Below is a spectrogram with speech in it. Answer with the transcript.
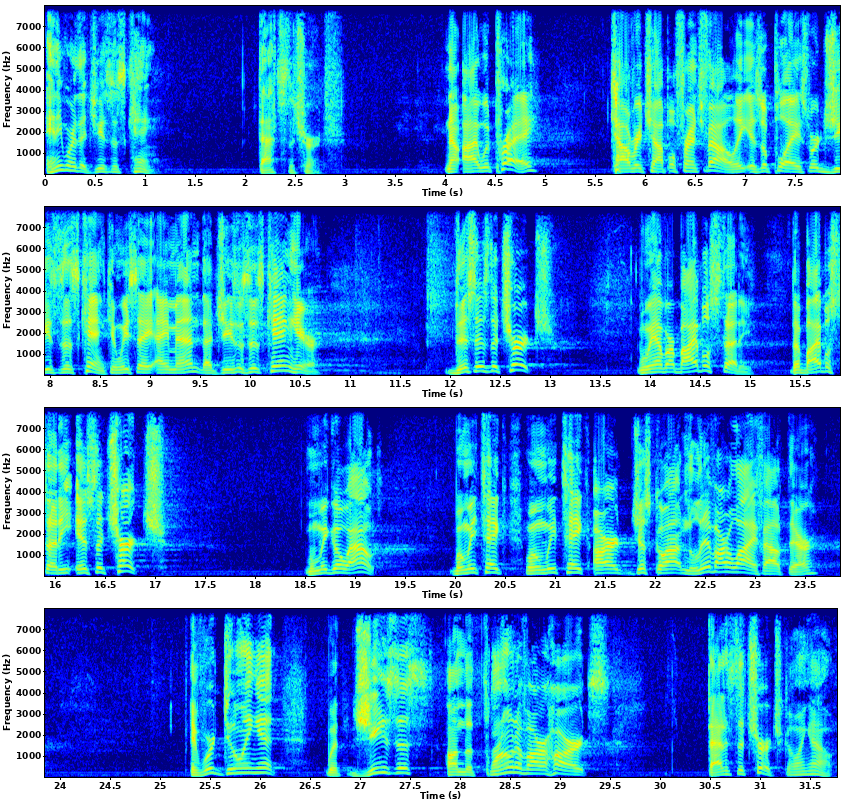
Anywhere that Jesus king, that's the church. Now, I would pray Calvary Chapel, French Valley is a place where Jesus is king. Can we say amen that Jesus is king here? This is the church. We have our Bible study. The Bible study is the church. When we go out, when we take, when we take our, just go out and live our life out there, if we're doing it with Jesus on the throne of our hearts, that is the church going out.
